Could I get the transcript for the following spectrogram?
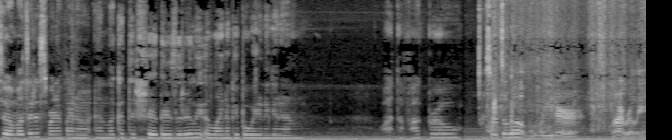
So I'm outside of Smart and Final and look at this shit. There's literally a line of people waiting to get in. What the fuck, bro? So it's a lot later. Well, not really.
